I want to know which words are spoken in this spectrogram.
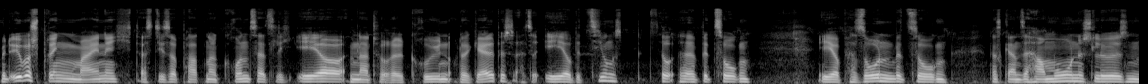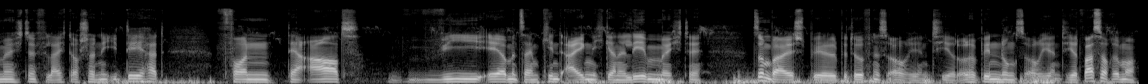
Mit überspringen meine ich, dass dieser Partner grundsätzlich eher im Naturell grün oder gelb ist, also eher beziehungsbezogen eher personenbezogen das Ganze harmonisch lösen möchte, vielleicht auch schon eine Idee hat von der Art, wie er mit seinem Kind eigentlich gerne leben möchte. Zum Beispiel bedürfnisorientiert oder bindungsorientiert, was auch immer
